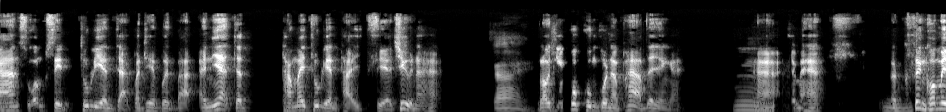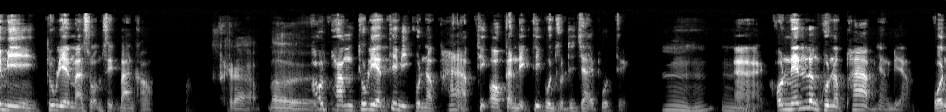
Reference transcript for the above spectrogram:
การสวมสิทธิ์ทุเรียนจากประเทศเปิดบาทอันนี้จะทำให้ทุเรียนไทยเสียชื่อนะฮะใช่เราจะควบคุมคุณภาพได้ยังไงอ่าใช่ไหมฮะ ซึ่งเขาไม่มีทุเรียนมาสวมสิทธิ์บ้านเขาครับ เออเขาทำทุเรียนที่มีคุณภาพที่ออร์แกนิกที่คุณสุทธิชัยพูดถึงอ่าเขาเน้นเรื่องคุณภาพอย่างเดียว ผล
